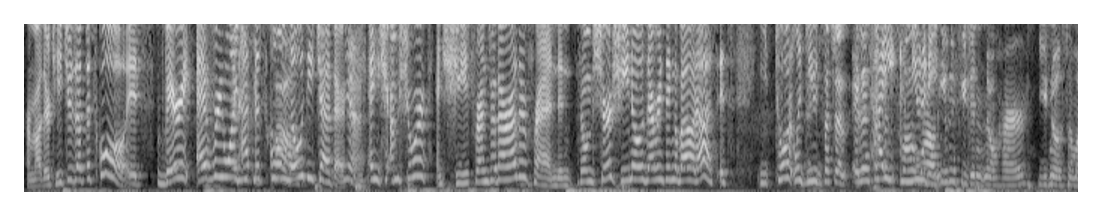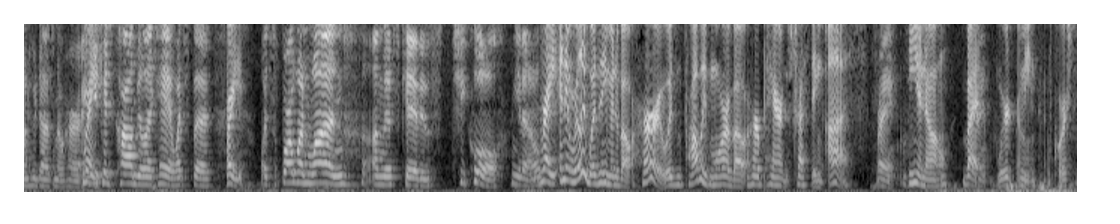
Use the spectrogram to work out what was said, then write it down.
her mother teaches at the school. It's very everyone at the school call. knows each other. Yeah. And sh- I'm sure, and she's friends with our other friend, and so I'm sure she knows everything about us. It's you, totally like you. It's such a it is such a small community. world. Even if you didn't know her, you know someone who does know her. And Right. you could call and be like, "Hey, what's the right. what's the four one one on this kid? Is she cool? You know? Right. And it really wasn't even about her. It was probably more about her parents trusting us. Right. You know, but we're, I mean, of course,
